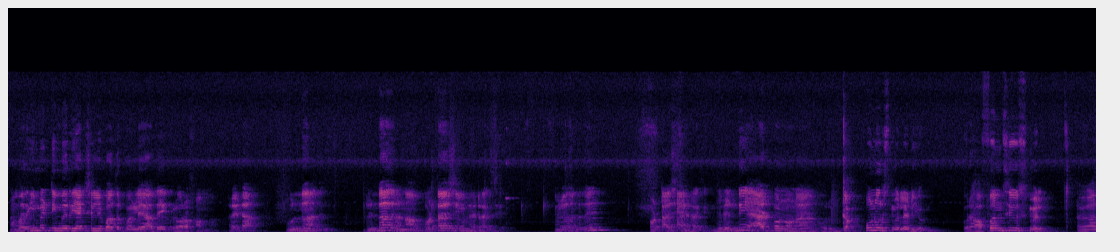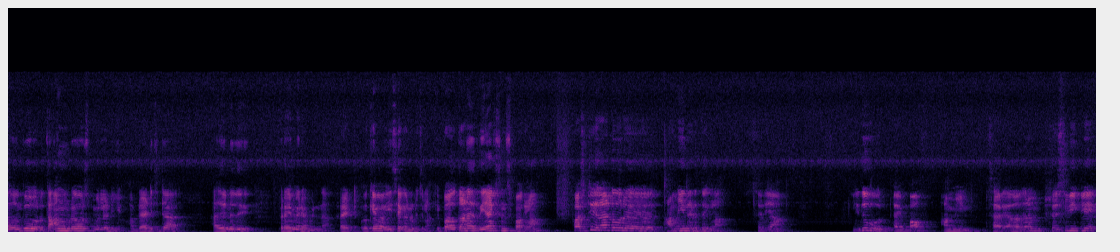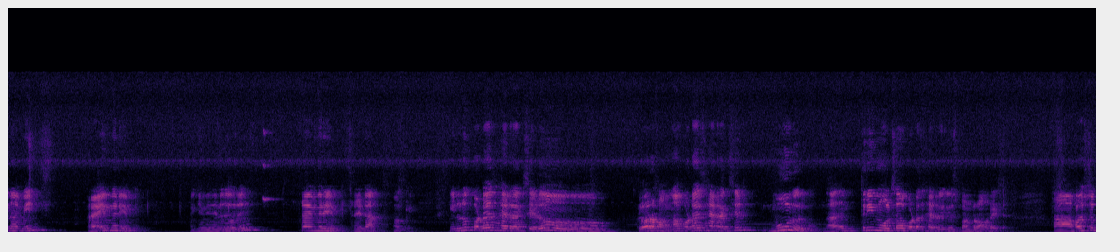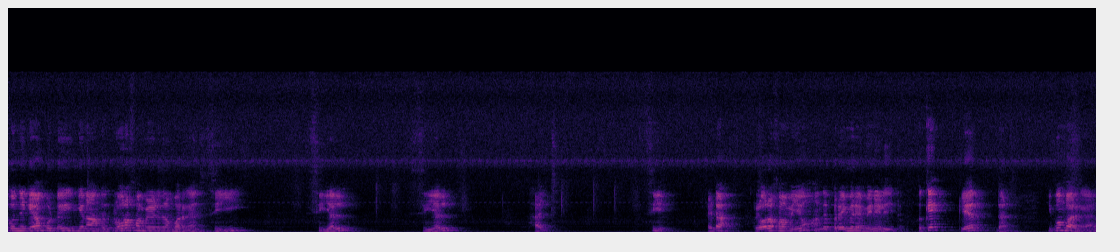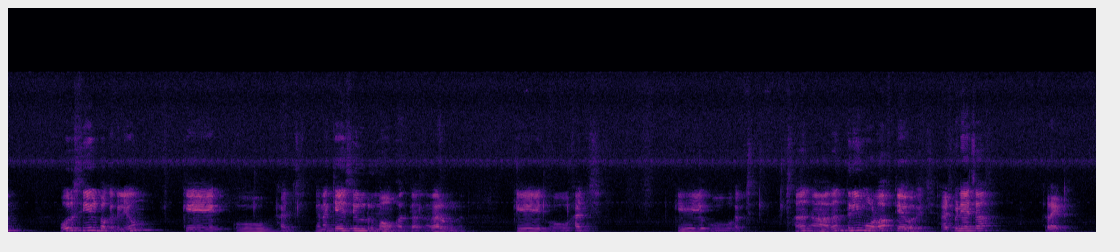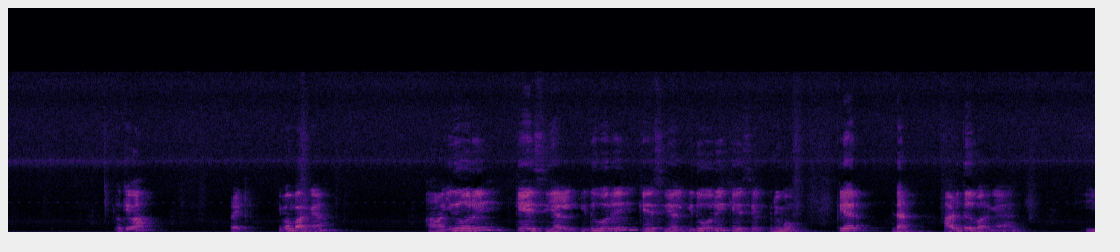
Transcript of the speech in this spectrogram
நம்ம ரீமெட்டிமர் ரியாக்ஷன்லேயும் பார்த்துருப்போம் இல்லையா? அதே குளோரோஃபார்ம் தான். ரைட்டா ஒன்று அது. ரெண்டாவது என்னன்னா பொட்டாசியம் ஹைட்ராக்சைடு என்னது? பொட்டாசியம் ஹைட்ராக்சைடு இந்த ரெண்டையும் ஆட் பண்ணோன்னே ஒரு கப்புன்னு ஒரு ஸ்மெல் அடிக்கும். ஒரு அஃபென்சிவ் ஸ்மெல் அது வந்து ஒரு தாங்க முடியாத ஒரு ஸ்மெல் அடிக்கும். அப்படி அடிச்சிட்டா அது என்னது? பிரைமரி அமீன் தான் ரைட் ஓகேவா ஈஸியாக கண்டுபிடிச்சலாம் இப்போ அதுக்கான ரியாக்ஷன்ஸ் பார்க்கலாம். ஃபஸ்ட்டு ஏதாட்டும் ஒரு அமீன் எடுத்துக்கலாம். சரியா? இது ஒரு டைப் ஆஃப் அமீன் சாரி அதாவது நம்ம ஸ்பெசிஃபிக்லி என்ன மீன்ஸ் பிரைமரி அமீன் ஓகே இது என்னது ஒரு பிரைமரி அமீன் ரைட்டா ஓகே இன்னொன்று பொட்டாசியம் ஹைட்ராக்சைடும் குளோரோஃபார்ம் தான். பொட்டாசியம் ஹைட்ராக்சைடு மூணு இருக்கும். அதாவது த்ரீ மோல்ஸாக பொட்டாசியம் ஹைட்ராக்சைடு யூஸ் பண்ணுறோம் ரைட் ஃபர்ஸ்ட்டு கொஞ்சம் கேப் போட்டு இங்கே நான் அந்த குளோரோஃபார்ம் எழுதுகிறேன் பாருங்கள் C C L C L H C L ரைட்டா குளோரோஃபாமையும் அந்த பிரைமரி அமீனும் எழுதிட்டோம் ஓகே கிளியர் டன் இப்போ பாருங்க. ஒரு சிஎல் பக்கத்துலேயும் கேஓஹெச் ஏன்னா கேசிஎல் ரிமூவ் அதுக்காக தான். வேற ஒன்றும் இல்லை. K O H K O H அதான் அதான் three mole of K O H add பண்ணியாச்சா? ரைட் ஓகேவா ரைட் இப்போ பாருங்க. இது ஒரு கேசிஎல் இது ஒரு கேசிஎல் இது ஒரு கேசிஎல் ரிமூவ் கிளியர் டன் அடுத்தது பாருங்க.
